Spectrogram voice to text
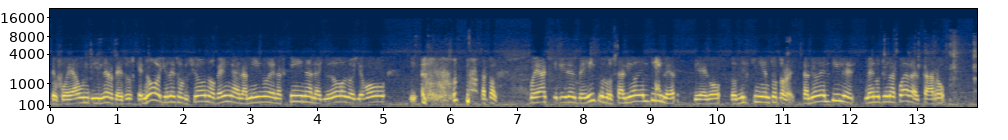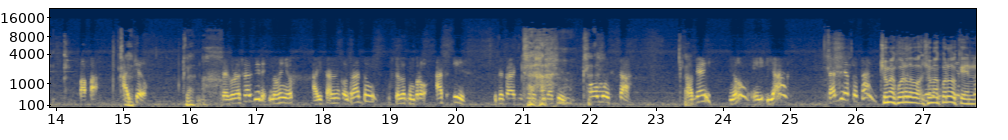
se fue a un dealer de esos que no yo le soluciono venga el amigo de la esquina le ayudó lo llevó y, perdón fue a adquirir el vehículo, salió del dealer, Diego, 2.500 dólares. Salió del dealer menos de una cuadra, el carro, papá, ahí quedó. Claro. ¿Regresó al dealer? No, señor, ahí está en el contrato, usted lo compró at is. Usted sabe que claro, ¿Cómo está? ¿Ok? ¿No? Y, ya, pérdida total. Yo me acuerdo, yo me acuerdo que en,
